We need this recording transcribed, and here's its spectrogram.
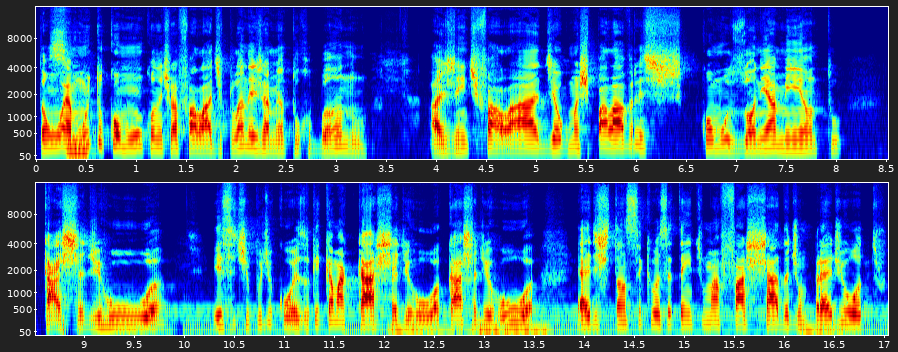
então é Sim. é muito comum quando a gente vai falar de planejamento urbano, a gente falar de algumas palavras como zoneamento, caixa de rua, esse tipo de coisa. O que é uma caixa de rua? Caixa de rua é a distância que você tem entre uma fachada de um prédio e outro.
